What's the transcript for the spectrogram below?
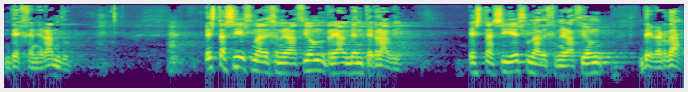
degenerando. Esta sí es una degeneración realmente grave. Esta sí es una degeneración de verdad.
